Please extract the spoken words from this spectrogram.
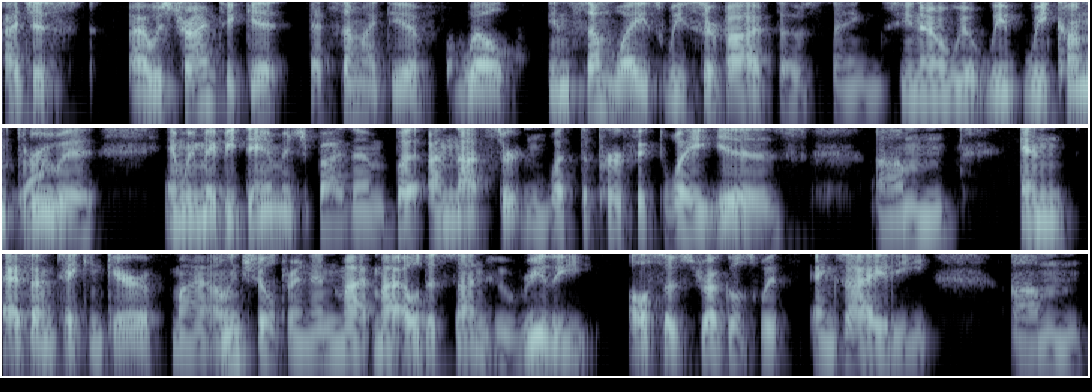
I just I was trying to get at some idea of well, in some ways we survive those things. You know, we we we come through it and we may be damaged by them, but I'm not certain what the perfect way is. Um, and as I'm taking care of my own children and my, my eldest son, who really also struggles with anxiety, um,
